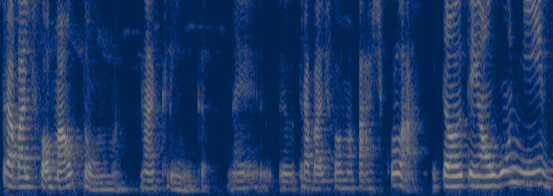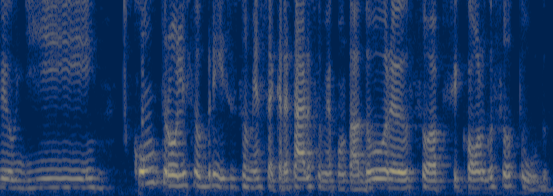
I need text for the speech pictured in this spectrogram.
trabalho de forma autônoma na clínica, né? Eu trabalho de forma particular. Então, eu tenho algum nível de controle sobre isso. Eu sou minha secretária, eu sou minha contadora, eu sou a psicóloga, eu sou tudo.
